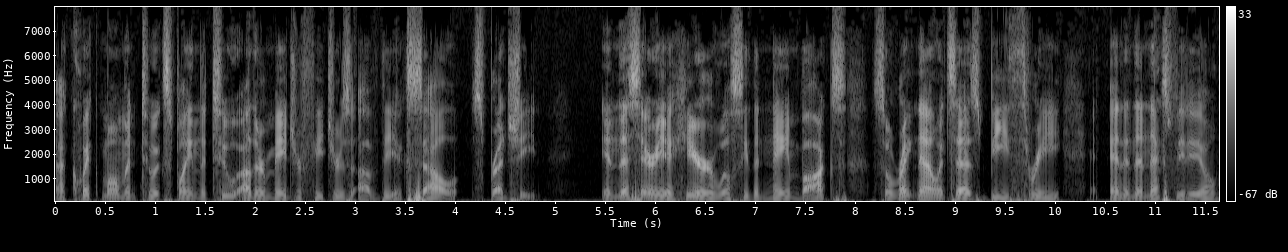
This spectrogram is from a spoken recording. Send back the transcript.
a quick moment to explain the two other major features of the Excel spreadsheet. In this area here, we'll see the name box. So right now it says B3, and in the next video,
